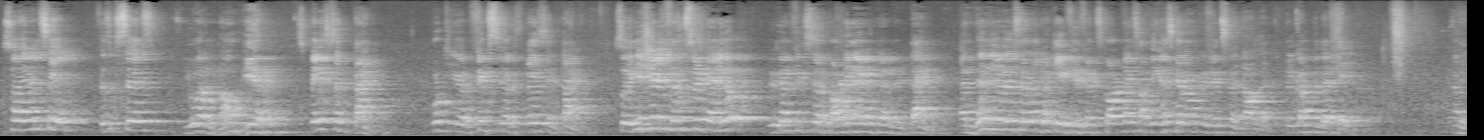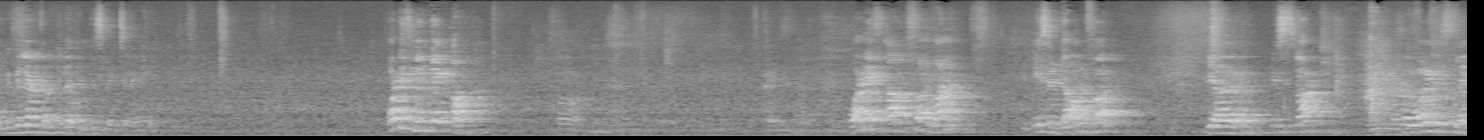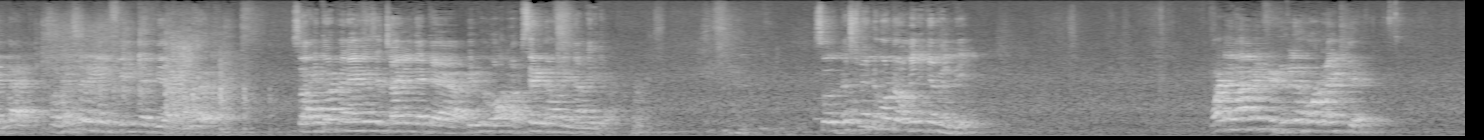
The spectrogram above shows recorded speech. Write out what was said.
So I will say, physics says you are now here, space and time. Put your fix your space and time. So initially physics will tell you, you can fix your coordinate and time. And then you will say that, okay, if you fix coordinate, something else cannot be fixed and all that. We'll come to that later. I mean, we will not come to that in this lecture anyway. What is membrane up? What is up for one is down for the other. It's not, the word is like that. So that's why you can feel that we are aware. So I thought when I was a child that uh, people walk upside down in America. So the best way to go to America will be, what will happen if you drill a hole right here?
